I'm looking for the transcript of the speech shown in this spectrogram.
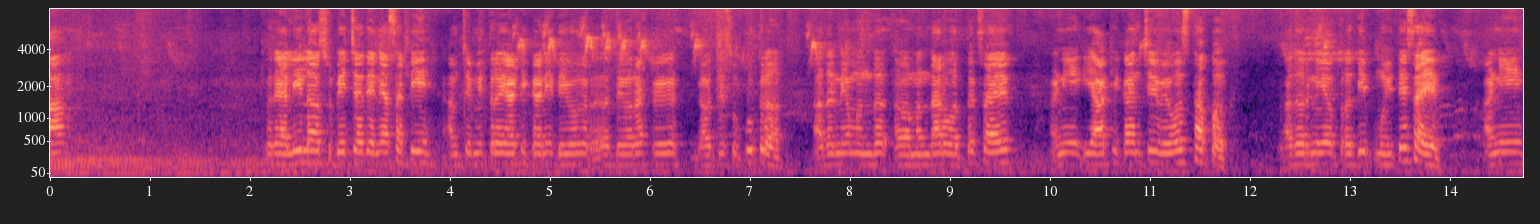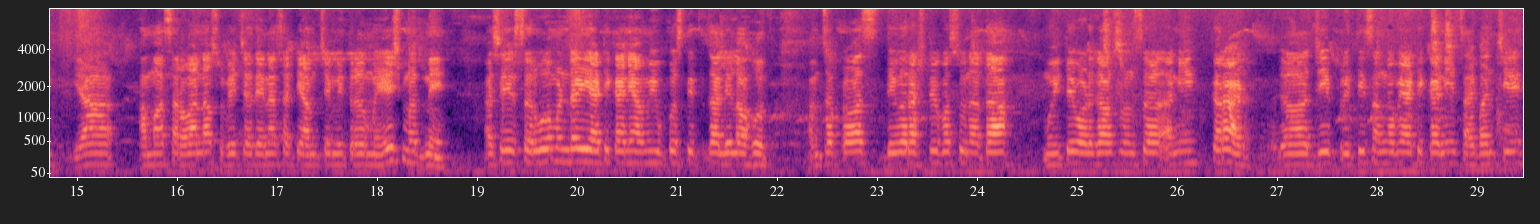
रॅलीला शुभेच्छा देण्यासाठी आमचे मित्र या ठिकाणी देव देवराष्ट्र गावचे सुपुत्र आदरणीय मंद मंदार वर्तक साहेब आणि या ठिकाणचे व्यवस्थापक आदरणीय प्रदीप मोहिते साहेब आणि या आम्हा सर्वांना शुभेच्छा देण्यासाठी आमचे मित्र महेश मदने असे सर्व मंडळी या ठिकाणी आम्ही उपस्थित झालेलो आहोत. आमचा प्रवास देवराष्ट्रेपासून आता मोहिते वडगाव संसळ आणि कराड जी प्रीती संगम या ठिकाणी साहेबांची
